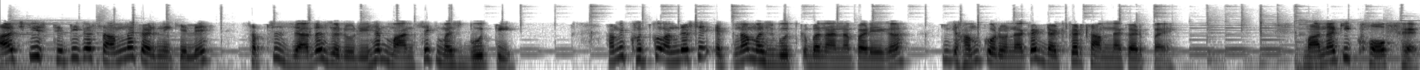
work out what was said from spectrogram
आज की स्थिति का सामना करने के लिए सबसे ज़्यादा ज़रूरी है मानसिक मजबूती। हमें खुद को अंदर से इतना मज़बूत बनाना पड़ेगा कि हम कोरोना का डटकर सामना कर पाए। माना कि खौफ है,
